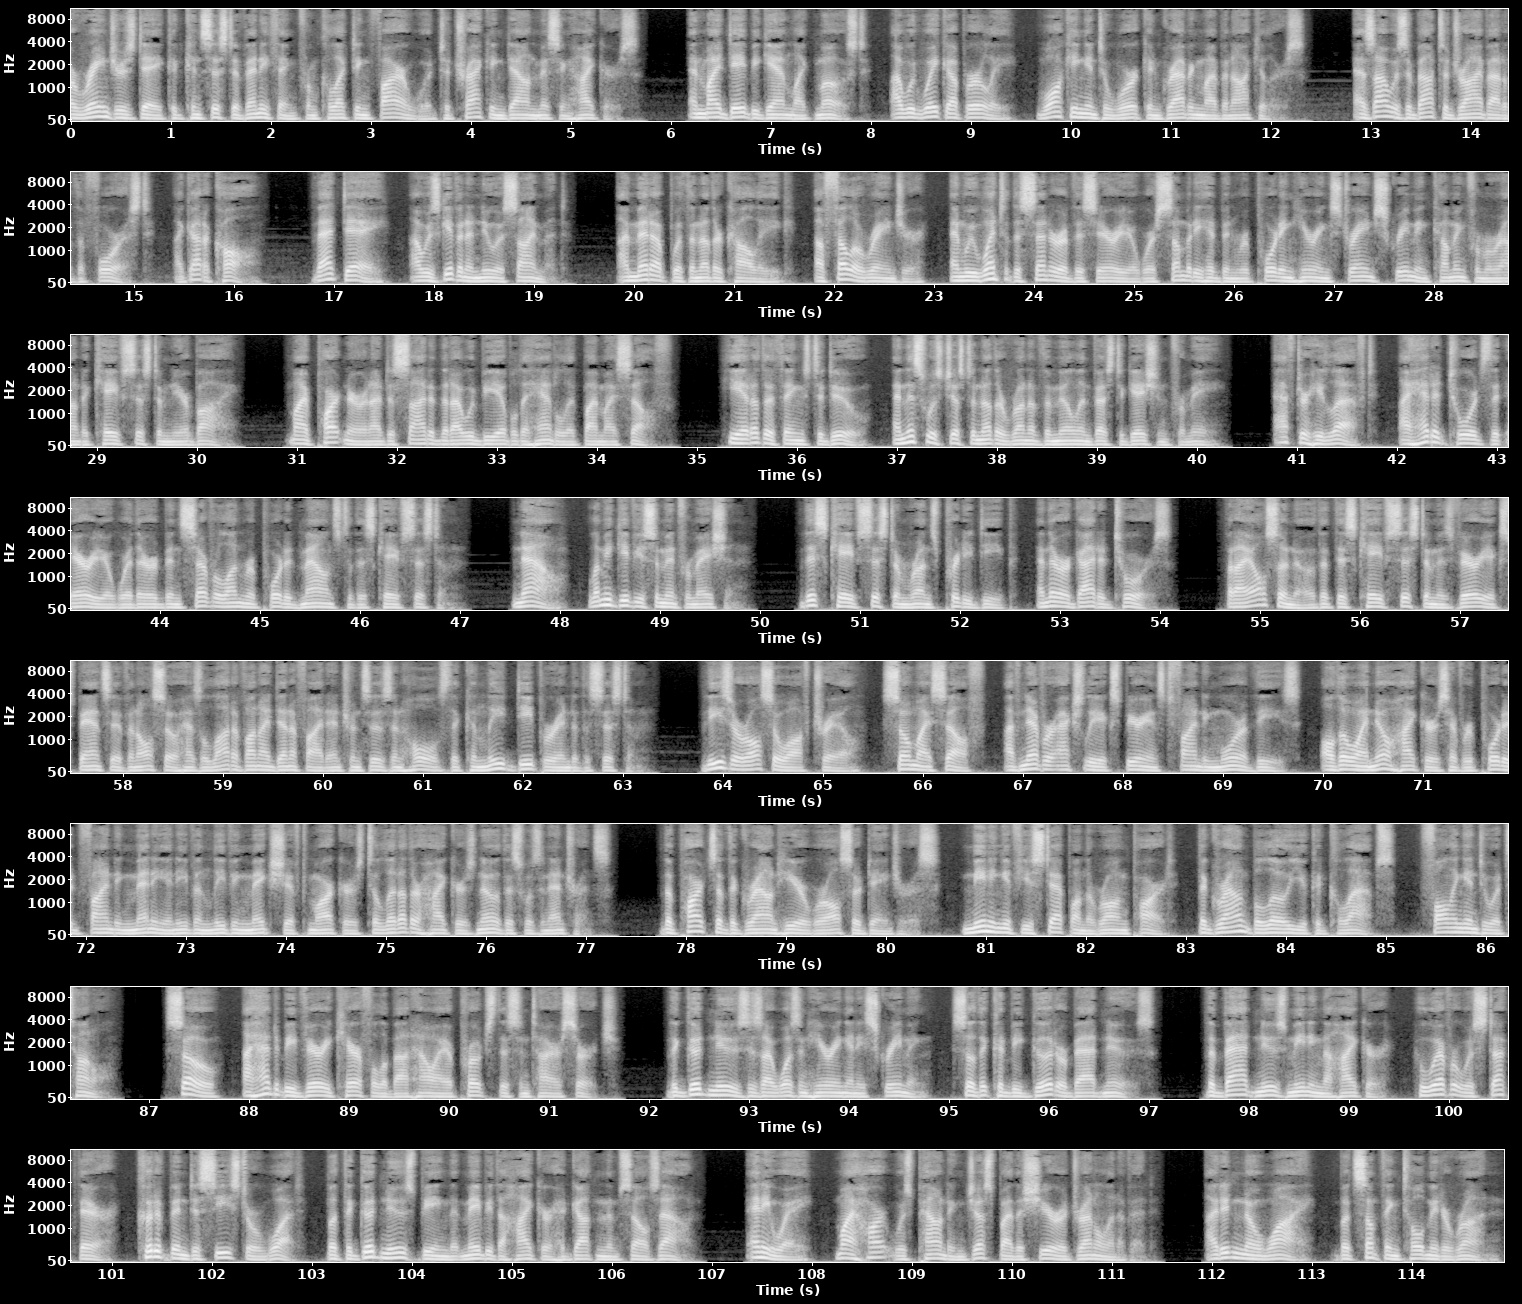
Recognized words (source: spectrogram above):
A ranger's day could consist of anything from collecting firewood to tracking down missing hikers. And my day began like most. I would wake up early, walking into work and grabbing my binoculars. As I was about to drive out of the forest, I got a call. That day, I was given a new assignment. I met up with another colleague, a fellow ranger, and we went to the center of this area where somebody had been reporting hearing strange screaming coming from around a cave system nearby. My partner and I decided that I would be able to handle it by myself. He had other things to do, and this was just another run of the mill investigation for me. After he left, I headed towards that area where there had been several unreported mounds to this cave system. Now, let me give you some information. This cave system runs pretty deep, and there are guided tours. But I also know that this cave system is very expansive and also has a lot of unidentified entrances and holes that can lead deeper into the system. These are also off trail, so myself, I've never actually experienced finding more of these, although I know hikers have reported finding many and even leaving makeshift markers to let other hikers know this was an entrance. The parts of the ground here were also dangerous, meaning if you step on the wrong part, the ground below you could collapse, falling into a tunnel. So, I had to be very careful about how I approached this entire search. The good news is I wasn't hearing any screaming, so that could be good or bad news. The bad news meaning the hiker, whoever was stuck there, could have been deceased or what, but the good news being that maybe the hiker had gotten themselves out. Anyway, my heart was pounding just by the sheer adrenaline of it. I didn't know why, but something told me to run.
